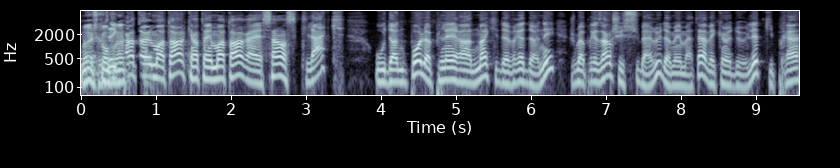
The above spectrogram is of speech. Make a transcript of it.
Ouais, je comprends. quand un moteur, quand un moteur à essence claque ou donne pas le plein rendement qu'il devrait donner, je me présente chez Subaru demain matin avec un 2 litres qui prend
